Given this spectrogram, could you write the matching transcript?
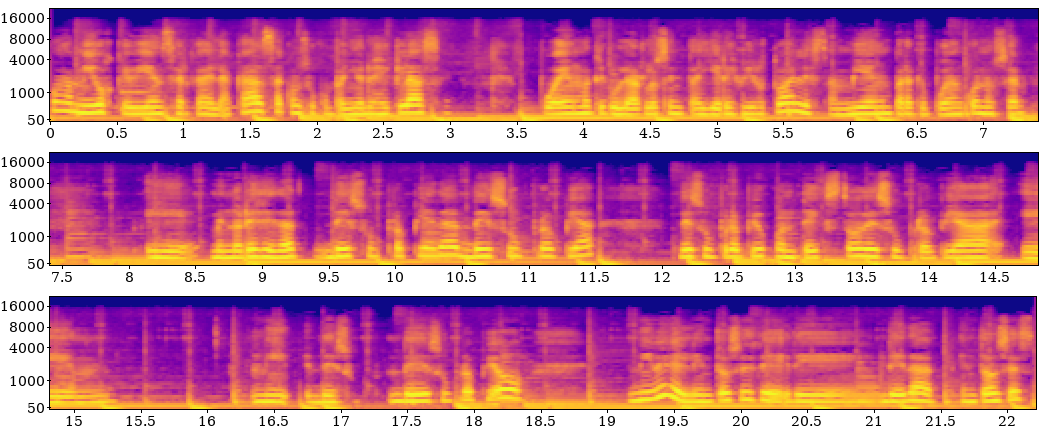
con amigos que viven cerca de la casa, con sus compañeros de clase. Pueden matricularlos en talleres virtuales también para que puedan conocer eh, menores de edad de su propiedad, de su propia, de su propio contexto, de su propia em, de su, de su propio nivel, entonces de, de, edad. Entonces,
